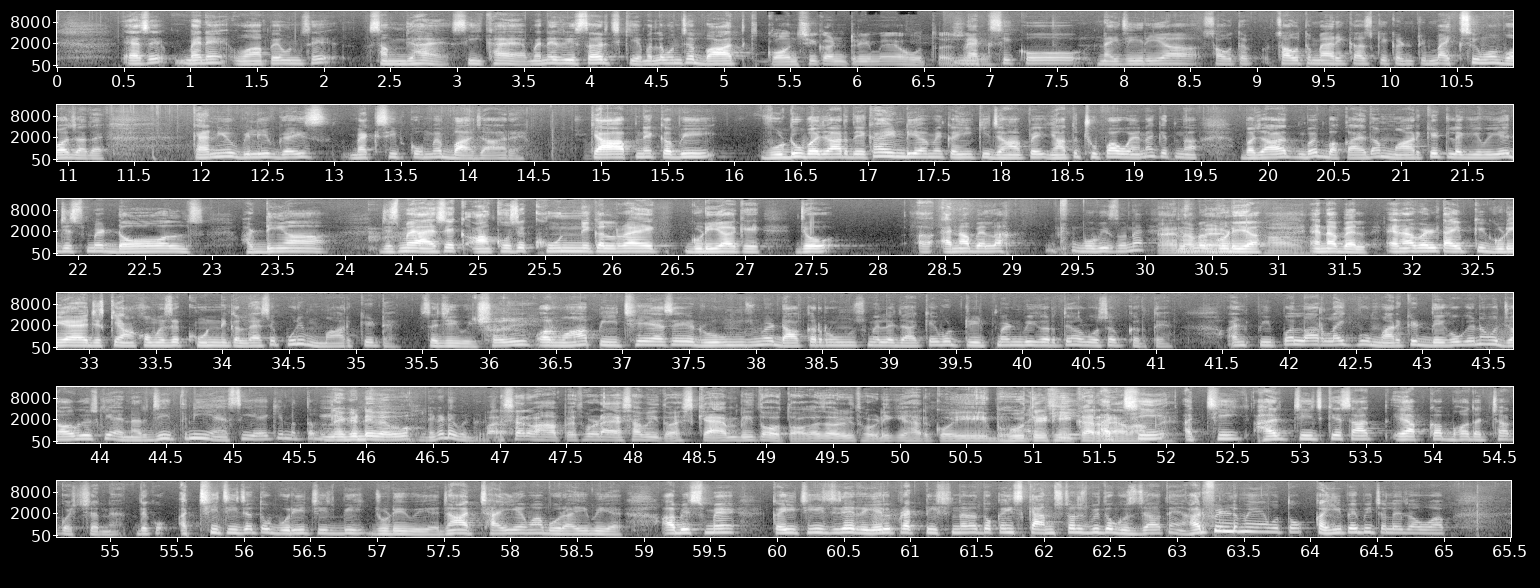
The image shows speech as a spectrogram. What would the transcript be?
ऐसे मैंने वहाँ पे उनसे समझा है सीखा है मैंने रिसर्च किया मतलब उनसे बात की। कौन सी कंट्री में होता है Mexico Nigeria south south America की कंट्री मैक्सिको में बहुत ज़्यादा है। Can you believe guys Mexico में बाज़ार है? क्या आपने कभी वुडू बाज़ार देखा है इंडिया में कहीं की जहाँ पे यहाँ तो छुपा हुआ है ना कितना? बाज़ार में बाकायदा मार्केट लगी हुई है जिसमें डॉल्स हड्डियाँ जिसमें ऐसे आँखों से खून निकल रहा है गुड़िया के जो एनाबेला मूवी सुना है जिसमें गुड़िया एनाबेल एनाबेल टाइप की गुड़िया है जिसकी आँखों में से खून निकल रहा है ऐसे पूरी मार्केट है सजी हुई। और वहाँ पीछे ऐसे रूम्स में डाकर रूम्स में ले जाके वो ट्रीटमेंट भी करते हैं और वो सब करते हैं। एंड पीपल आर लाइक वो मार्केट देखोगे ना वो जाओगे उसकी एनर्जी इतनी ऐसी है कि मतलब नेगेटिव है वो। नेगेटिव एनर्जी पर सर वहाँ पे थोड़ा ऐसा भी तो है स्कैम भी तो होता होगा ज़रूरी थोड़ी कि हर कोई भूत ही ठीक कर रहा है अच्छी अच्छी हर चीज़ के साथ ये आपका बहुत अच्छा क्वेश्चन है। देखो अच्छी चीज़ है तो बुरी चीज़ भी जुड़ी हुई है जहाँ अच्छाई है वहाँ बुराई भी है। अब इसमें कई चीज़ ये रियल प्रैक्टिशनर है तो कहीं स्कैमस्टर्स भी तो घुस जाते हैं। हर फ़ील्ड में है वो तो कहीं पे भी चले जाओ आप।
